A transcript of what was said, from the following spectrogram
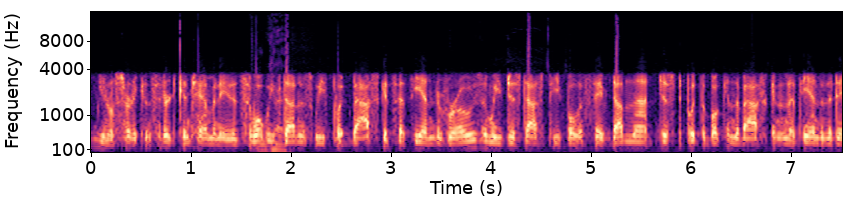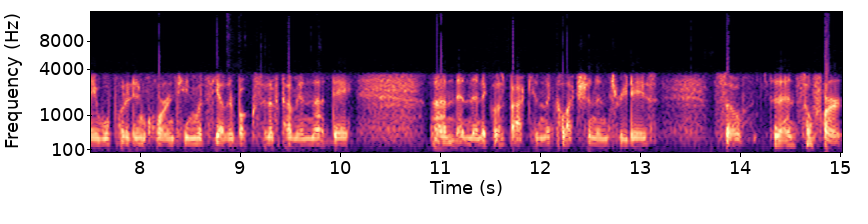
you know sort of considered contaminated. So what we've done is we've put baskets at the end of rows, and we've just asked people if they've done that, just to put the book in the basket, and at the end of the day, we'll put it in quarantine with the other books that have come in that day, and, and then it goes back in the collection in three days. So, and so far,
